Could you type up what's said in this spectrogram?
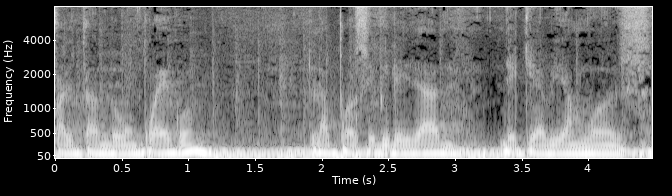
faltando un juego, la posibilidad de que habíamos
